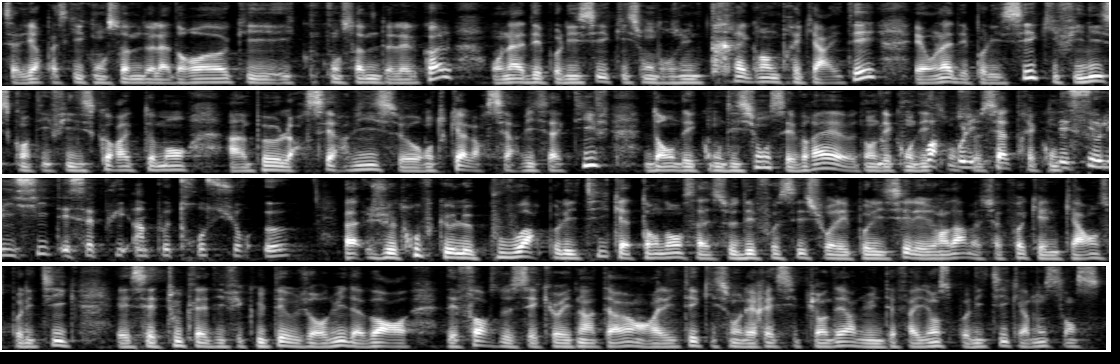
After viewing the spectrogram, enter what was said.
c'est-à-dire parce qu'ils consomment de la drogue, ils consomment de l'alcool. On a des policiers qui sont dans une très grande précarité et on a des policiers qui finissent quand ils finissent correctement un peu leur service, en tout cas leur service actif, dans des conditions, c'est vrai, dans des conditions sociales très compliquées. Les sollicite et s'appuie un peu trop sur eux bah, Je trouve que le pouvoir politique a tendance à se défausser sur les policiers et les gendarmes à chaque fois qu'il y a une carence politique. Et c'est toute la difficulté aujourd'hui d'avoir des forces de sécurité intérieure en réalité qui sont les récipiendaires d'une défaillance politique, à mon sens.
